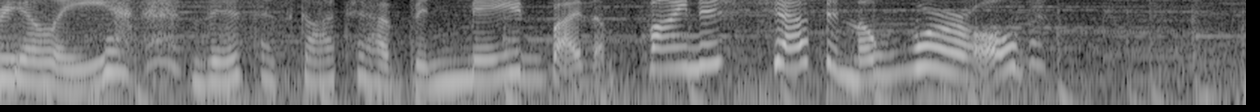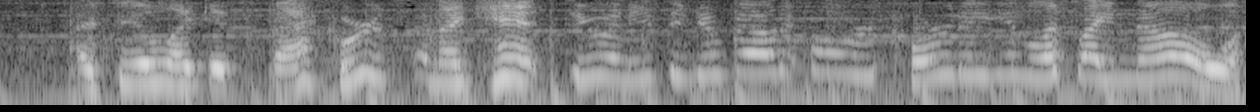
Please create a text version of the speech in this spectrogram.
Really? This has got to have been made by the finest chef in the world. I feel like it's backwards and I can't do anything about it while recording unless I know.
